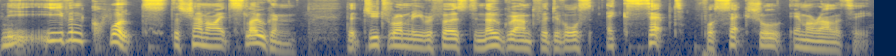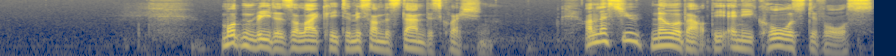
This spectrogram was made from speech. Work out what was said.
and he even quotes the Shammaite slogan that Deuteronomy refers to no ground for divorce except for sexual immorality. Modern readers are likely to misunderstand this question. Unless you know about the any cause divorce,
